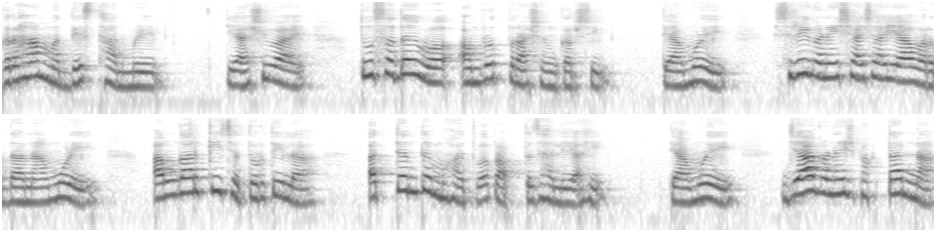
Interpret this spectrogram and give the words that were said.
ग्रहांमध्ये स्थान मिळेल. याशिवाय तू सदैव अमृत प्राशन करशील त्यामुळे श्री गणेशाच्या या वरदानामुळे अंगारकी चतुर्थीला अत्यंत महत्त्व प्राप्त झाले आहे. त्यामुळे ज्या गणेश भक्तांना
